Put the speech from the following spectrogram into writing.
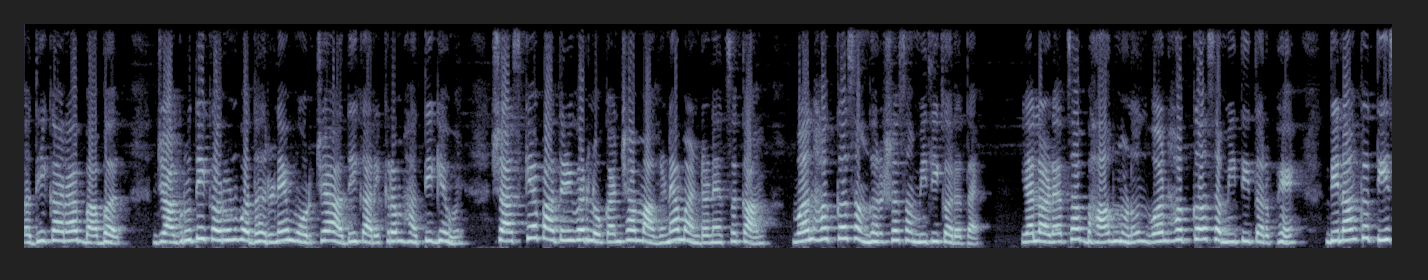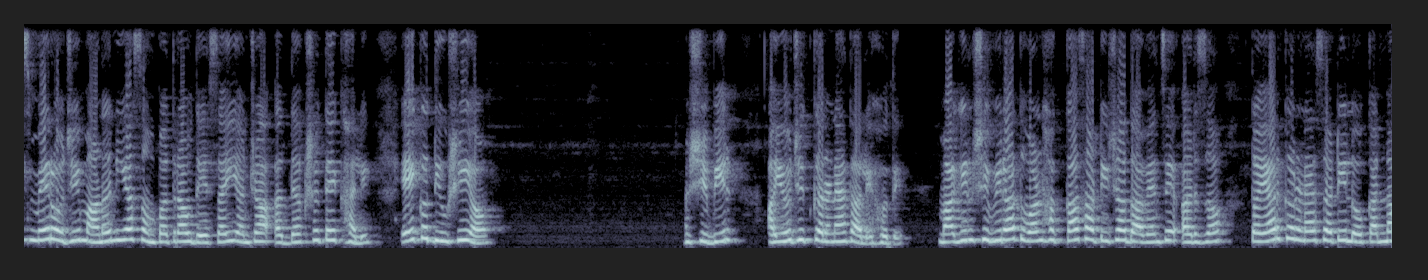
अधिकाराबाबत जागृती करून व धरणे मोर्चे आदी कार्यक्रम हाती घेऊन शासकीय पातळीवर लोकांच्या मागण्या मांडण्याचं काम वन हक्क संघर्ष समिती करत आहे. या लढ्याचा भाग म्हणून वन हक्क समितीतर्फे दिनांक तीस मे रोजी माननीय संपतराव देसाई यांच्या अध्यक्षतेखाली एक दिवसीय शिबिर आयोजित करण्यात आले होते. मागील शिबिरात वन हक्कासाठीच्या दाव्यांचे अर्ज तयार करण्यासाठी लोकांना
